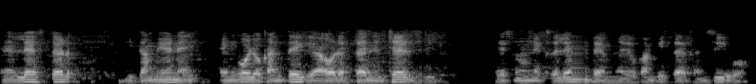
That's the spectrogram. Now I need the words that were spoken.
el Leicester y también en, en Golo Kanté que ahora está en el Chelsea. Es un excelente mediocampista defensivo.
